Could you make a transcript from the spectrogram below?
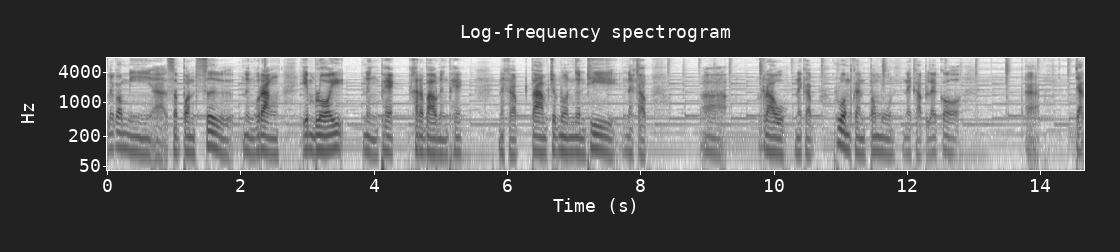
แล้วก็มีอ่าสปอนเซอร์ 1 รังเอ็มร้อย1แพ็คคาราบาว1แพ็คนะครับตามจำนวนเงินที่นะครับอ่า เรานะครับร่วมกันประมูลนะครับและก็จัด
